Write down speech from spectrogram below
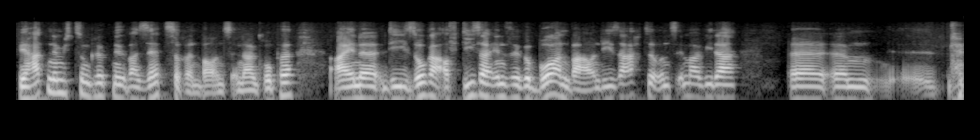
Wir hatten nämlich zum Glück eine Übersetzerin bei uns in der Gruppe, eine, die sogar auf dieser Insel geboren war und die sagte uns immer wieder, äh, ähm, äh,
